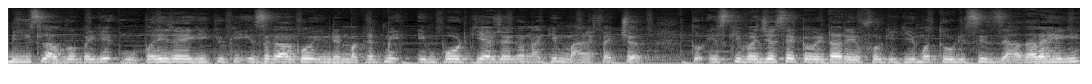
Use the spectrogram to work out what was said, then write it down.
20 लाख रुपए के ऊपर ही रहेगी, क्योंकि इस कार को इंडियन मार्केट में इंपोर्ट किया जाएगा, ना कि मैन्युफैक्चर तो इसकी वजह से टोयोटा रेफोर की कीमत थोड़ी सी ज़्यादा रहेगी।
